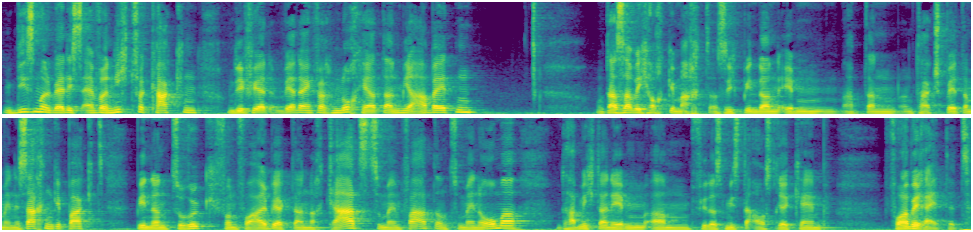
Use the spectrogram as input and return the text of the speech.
diesmal werde ich es einfach nicht verkacken und ich werde, werde einfach noch härter an mir arbeiten. Und das habe ich auch gemacht. Also ich bin dann eben, habe dann einen Tag später meine Sachen gepackt, bin dann zurück von Vorarlberg dann nach Graz zu meinem Vater und zu meiner Oma und habe mich dann eben ähm, für das Mr. Austria Camp vorbereitet.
